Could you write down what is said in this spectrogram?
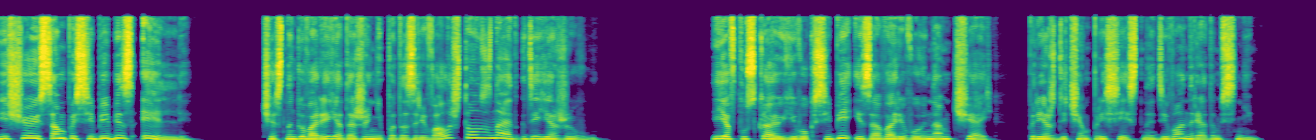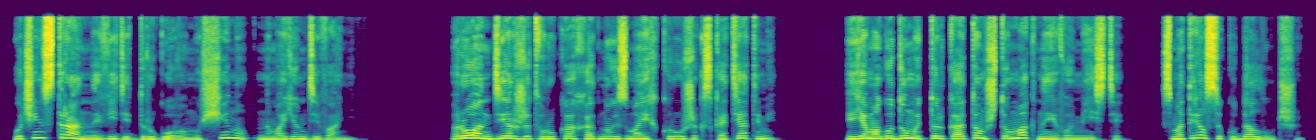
еще и сам по себе без Элли. Честно говоря, я даже не подозревала, что он знает, где я живу. Я впускаю его к себе и завариваю нам чай, прежде чем присесть на диван рядом с ним. Очень странно видеть другого мужчину на моем диване. Роан держит в руках одну из моих кружек с котятами, и я могу думать только о том, что маг на его месте смотрелся куда лучше.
